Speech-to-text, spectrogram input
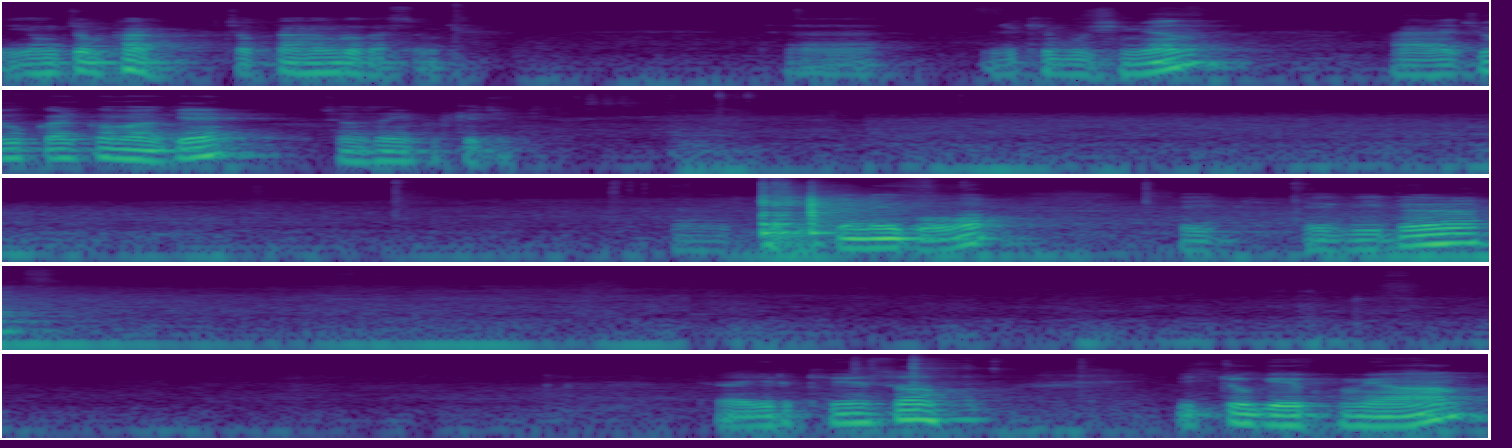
0.8 적당한 것 같습니다. 자, 이렇게 보시면 아주 깔끔하게 전선이 벗겨집니다. 자, 이- 여기를 자, 이렇게 해서 이쪽에 보면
